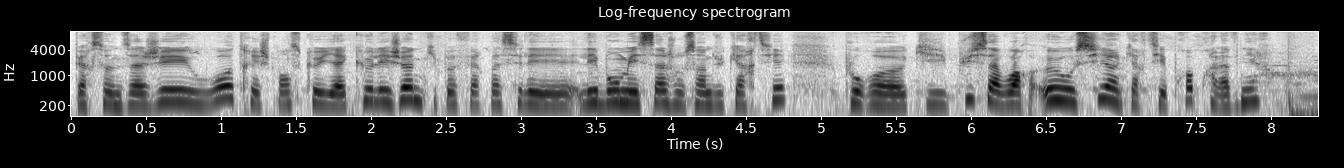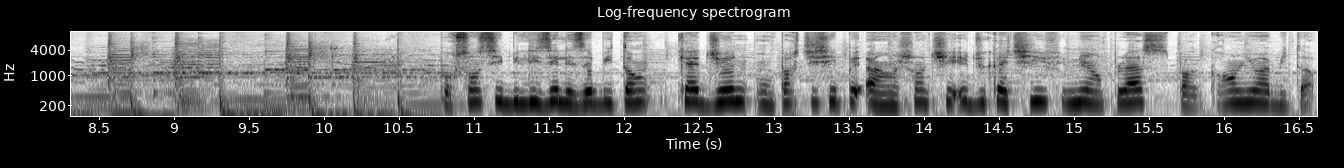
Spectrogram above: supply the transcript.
personnes âgées ou autres. Et je pense qu'il n'y a que les jeunes qui peuvent faire passer les, les bons messages au sein du quartier pour qu'ils puissent avoir eux aussi un quartier propre à l'avenir. Pour sensibiliser les habitants, quatre jeunes ont participé à un chantier éducatif mis en place par Grand Lyon Habitat.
